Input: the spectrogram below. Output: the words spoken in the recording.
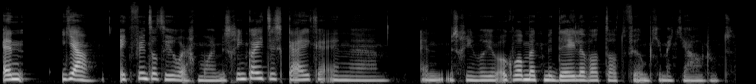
En ja, ik vind dat heel erg mooi. Misschien kan je het eens kijken en, uh, en misschien wil je ook wel met me delen wat dat filmpje met jou doet.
